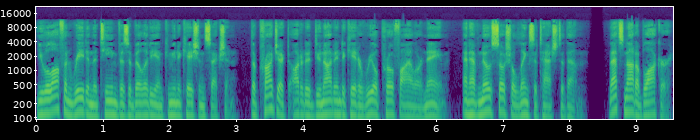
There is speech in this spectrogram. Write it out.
you will often read in the team visibility and communication section the project audited do not indicate a real profile or name, and have no social links attached to them. That's not a blocker,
